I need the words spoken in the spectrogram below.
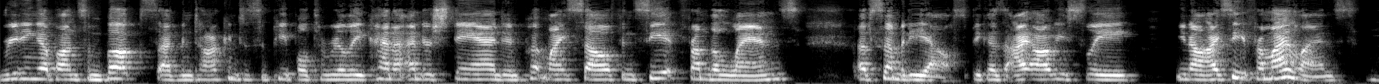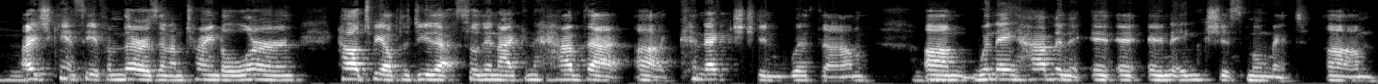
reading up on some books. I've been talking to some people to really kind of understand and put myself and see it from the lens of somebody else because I obviously, you know, I see it from my lens. Mm-hmm. I just can't see it from theirs, and I'm trying to learn how to be able to do that so then I can have that uh, connection with them mm-hmm. um, when they have an, an, an anxious moment. Um,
